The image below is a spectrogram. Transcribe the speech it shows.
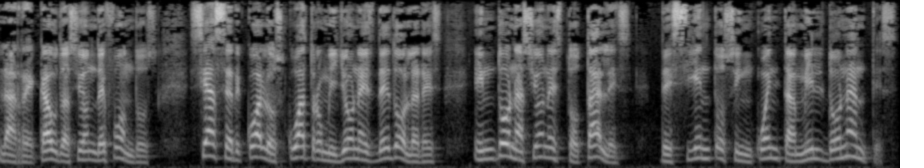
La recaudación de fondos se acercó a los 4 millones de dólares en donaciones totales de 150 mil donantes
